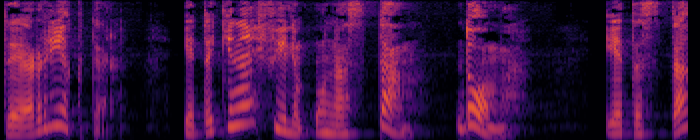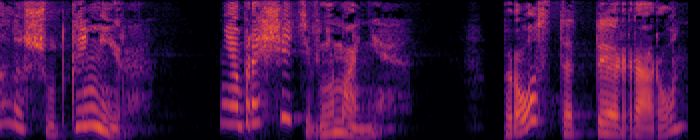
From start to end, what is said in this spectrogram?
«Тер-ректор, это кинофильм у нас там, дома. Это стало шуткой мира. Не обращайте внимания. Просто Террарон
